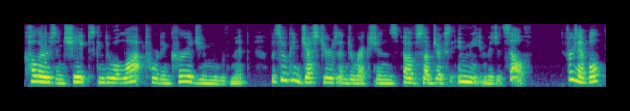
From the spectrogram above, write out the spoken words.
Colors and shapes can do a lot toward encouraging movement, but so can gestures and directions of subjects in the image itself. For example,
